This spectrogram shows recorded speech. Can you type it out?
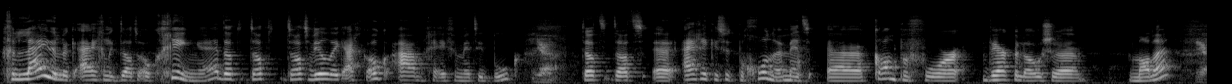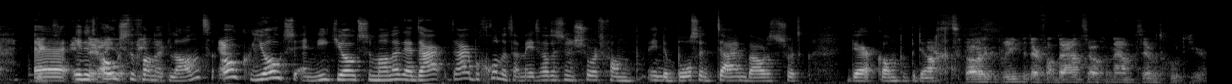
geleidelijk eigenlijk dat ook ging. Hè? Dat, dat, dat wilde ik eigenlijk ook aangeven met dit boek. Ja. Dat, dat eh, eigenlijk is het begonnen met eh, kampen voor werkeloze mannen. Ja. Eh, in het oosten van het land. Ja. Ook Joodse en niet-Joodse mannen. En daar, daar begon het aan mee. Toen hadden ze een soort van in de bos- en tuinbouw, dus een soort werkkampen bedacht. Ja, brieven daar vandaan, zogenaamd, ze hebben het goed hier.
